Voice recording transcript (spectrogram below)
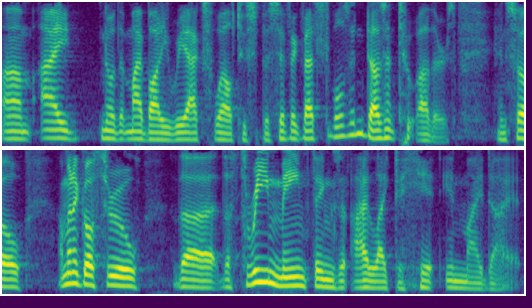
um, I know that my body reacts well to specific vegetables and doesn't to others. And so I'm going to go through the the three main things that I like to hit in my diet,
